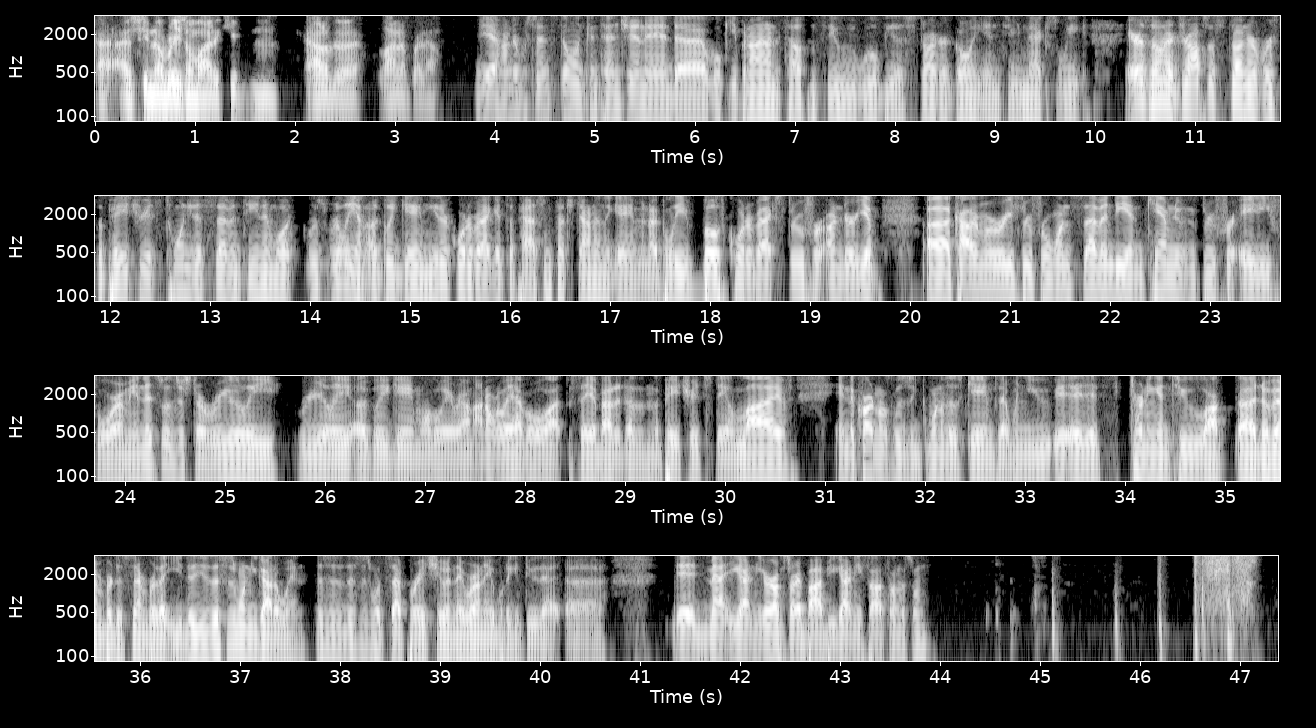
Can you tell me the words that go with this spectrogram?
I, I see no reason why to keep him out of the lineup right now. Yeah, 100% still in contention, and uh, we'll keep an eye on his health and see who will be the starter going into next week. Arizona drops a stunner versus the Patriots, 20 to 17, in what was really an ugly game. Neither quarterback gets a passing touchdown in the game, and I believe both quarterbacks threw for under. Yep, uh, Kyler Murray threw for 170, and Cam Newton threw for 84. I mean, this was just a really, really ugly game all the way around. I don't really have a whole lot to say about it other than the Patriots stay alive and the Cardinals losing one of those games that when you it, it's turning into uh, November December that you this is when you got to win. This is this is what separates you, and they were unable to do that. Uh, it, Matt, you got any? Or I'm sorry, Bob, you got any thoughts on this one?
